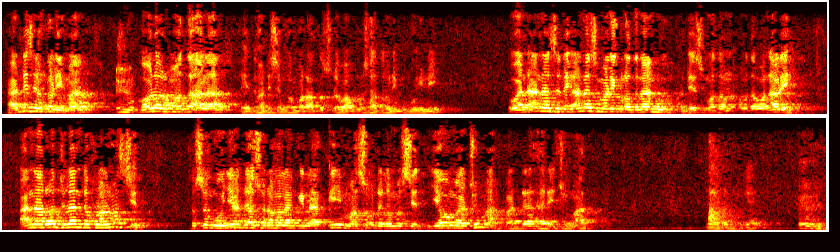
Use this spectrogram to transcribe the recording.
Hadis yang kelima, qala Allah Ta'ala, yaitu hadis yang ke-421 di buku ini. Wa ana sadi Anas Malik radhiyallahu anhu, hadis mutawan alih. Ana rajulan dakhala masjid Sesungguhnya ada seorang laki-laki masuk dalam masjid Yaumal Jum'ah pada hari Jumat. Ya demikian.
